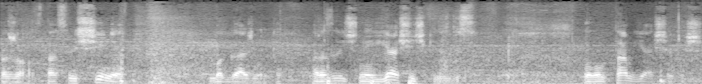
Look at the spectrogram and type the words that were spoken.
пожалуйста, освещение багажника, различные ящички здесь. Ну, Вон там ящик еще.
